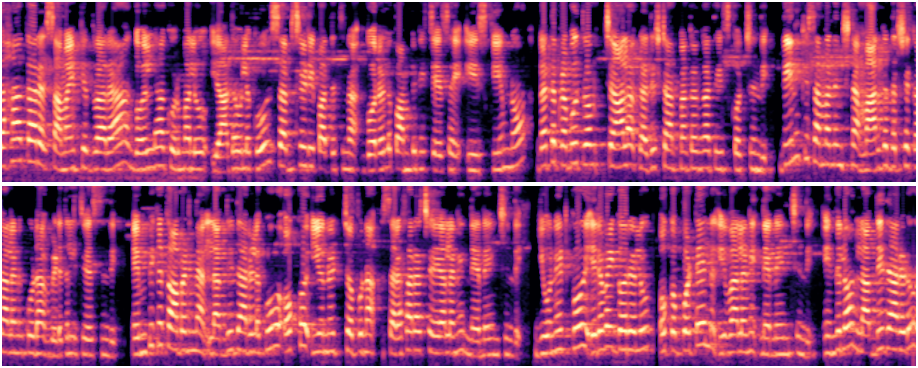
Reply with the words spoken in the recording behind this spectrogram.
సహకార సమైక్య ద్వారా గొల్లా కుర్మలు యాదవులకు సబ్సిడీ పద్ధతిన గొర్రెలు పంపిణీ చేసే ఈ స్కీమ్ను గత ప్రభుత్వం చాలా ప్రతిష్టాత్మకంగా తీసుకొచ్చింది. దీనికి సంబంధించిన మార్గదర్శకాలను కూడా విడుదల చేసింది. ఎంపిక కాబడిన లబ్ధిదారులకు ఒక్కో యూనిట్ చొప్పున సరఫరా చేయాలని నిర్ణయించింది. యూనిట్కు ఇరవై గొర్రెలు ఒక పొట్టేళ్ళు ఇవ్వాలని నిర్ణయించింది. ఇందులో లబ్ధిదారుడు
